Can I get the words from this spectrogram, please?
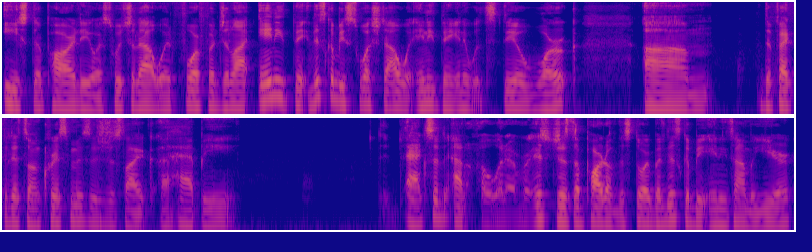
Easter party or switch it out with 4th of July. Anything this could be switched out with anything and it would still work. Um the fact that it's on Christmas is just like a happy accident. I don't know whatever. It's just a part of the story but this could be any time of year.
